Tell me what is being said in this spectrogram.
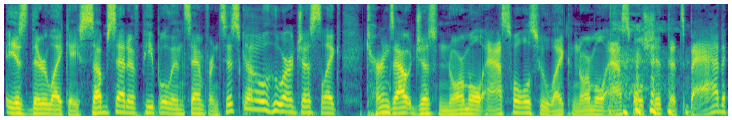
is there like a subset of people in San Francisco who are just like turns out just normal assholes who like normal asshole shit that's bad?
